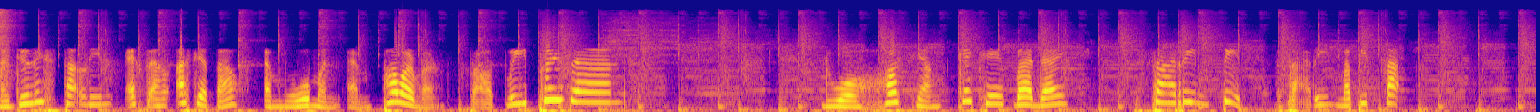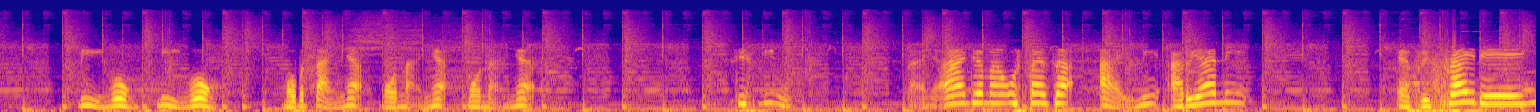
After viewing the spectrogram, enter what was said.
Majelis Taklim SL Asyata M Women Empowerment proudly presents Duo host yang kece badai Sarimpit, Sari Mapita. Bingung, bingung. Mau bertanya, mau nanya, mau nanya. Sis bingung Tanya aja sama Ustazah Aini Aryani. Every Friday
